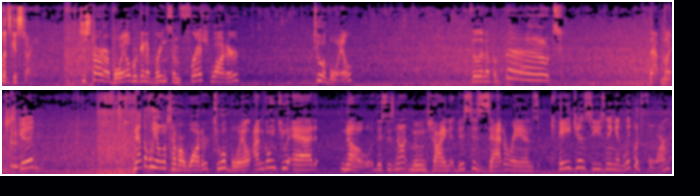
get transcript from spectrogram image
Let's get started. To start our boil, we're gonna bring some fresh water to a boil. Fill it up about that much is good. Now that we almost have our water to a boil, I'm going to add, no, this is not moonshine. This is Zatarain's Cajun seasoning in liquid form.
